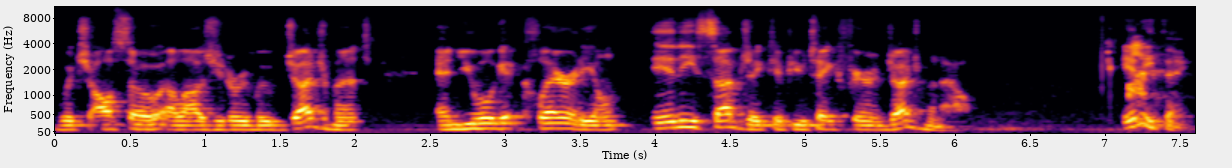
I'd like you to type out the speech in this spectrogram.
which also allows you to remove judgment, and you will get clarity on any subject if you take fear and judgment out. Anything.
